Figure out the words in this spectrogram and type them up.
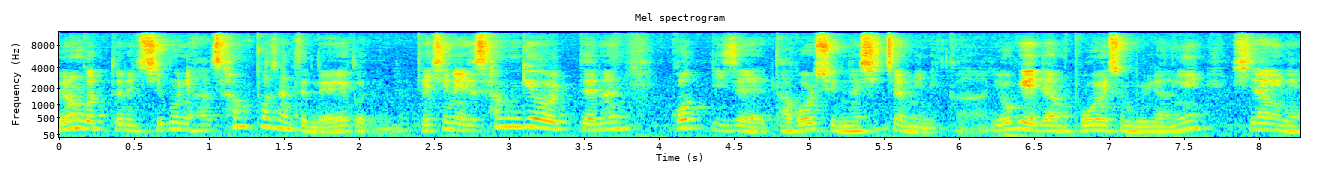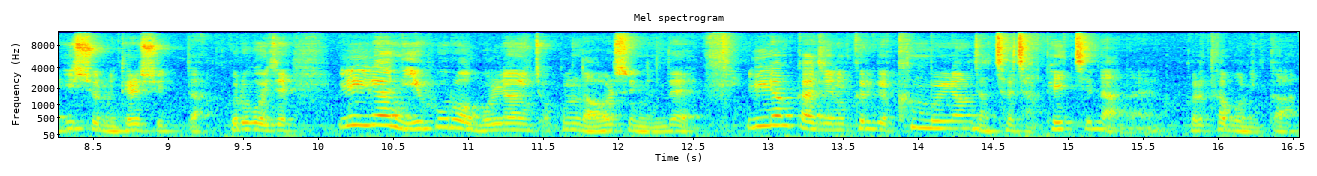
이런 것들은 지분이 한 3% 내외거든요. 대신에 이제 3개월 때는 곧 이제 다가올 수 있는 시점이니까 여기에 대한 보호해수 물량이 시장에 대한 이슈는 될 수 있다. 그리고 이제 1년 이후로 물량이 조금 나올 수 있는데 1년까지는 그렇게 큰 물량 자체가 잡혀 있지 는 않아요. 그렇다 보니까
